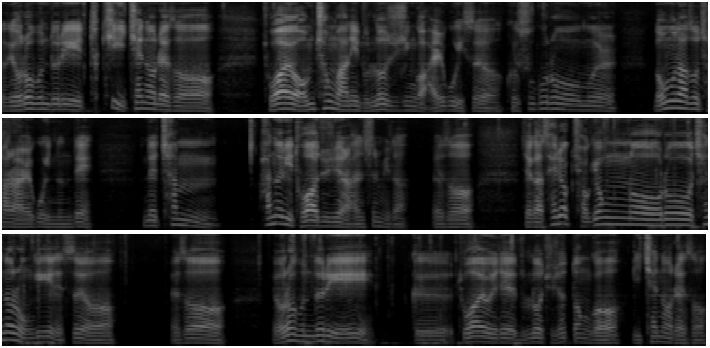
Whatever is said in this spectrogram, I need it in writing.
여러분들이 특히 이 채널에서 좋아요 엄청 많이 눌러주신 거 알고 있어요. 그 수고로움을 너무나도 잘 알고 있는데, 근데 참 하늘이 도와주질 않습니다. 그래서 제가 세력 저격로로 채널을 옮기게 됐어요. 그래서 여러분들이 그 좋아요 이제 눌러주셨던 거 이 채널에서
